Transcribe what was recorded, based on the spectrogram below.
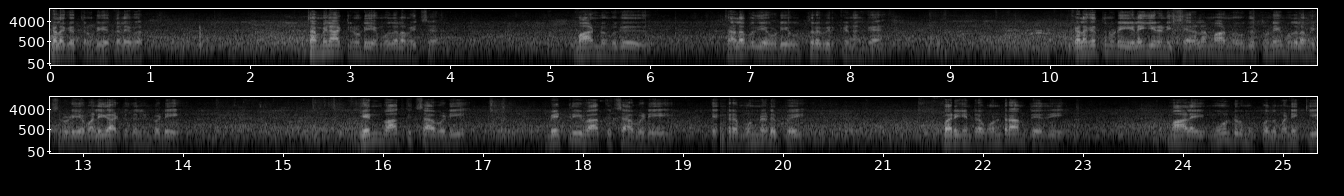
கழகத்தினுடைய தலைவர் தமிழ்நாட்டினுடைய முதலமைச்சர் மாண்புமிகு தளபதியுடைய உத்தரவிற்கிணங்க கழகத்தினுடைய இளைஞரணி செயலாளர் மாண்புமிகு துணை முதலமைச்சருடைய வழிகாட்டுதலின்படி என் வாக்குச்சாவடி வெற்றி வாக்குச்சாவடி என்ற முன்னெடுப்பை வருகின்ற ஒன்றாம் தேதி மாலை மூன்று முப்பது மணிக்கு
